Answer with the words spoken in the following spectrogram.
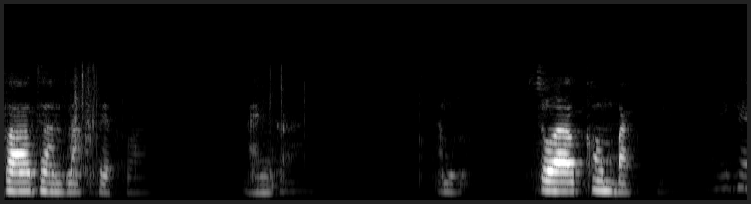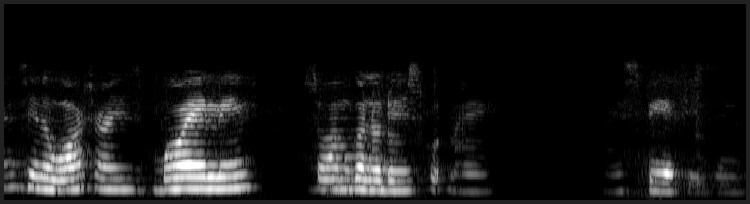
salt and black pepper and garlic. So I'll come back to you. As you can see the water is boiling. So I'm gonna do is put my my spaghetti in there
